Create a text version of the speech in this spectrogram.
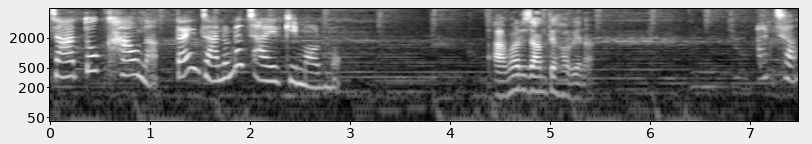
চা তো খাও না তাই জানো না চায়ের কি মর্ম? আমার জানতে হবে না। আচ্ছা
